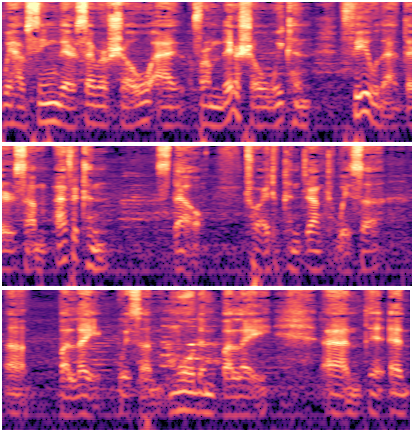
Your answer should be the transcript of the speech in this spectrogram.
we have seen their several show. Uh, from their show, we can feel that there's some African style try to conjunct with uh, uh ballet, with a modern ballet, and, and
